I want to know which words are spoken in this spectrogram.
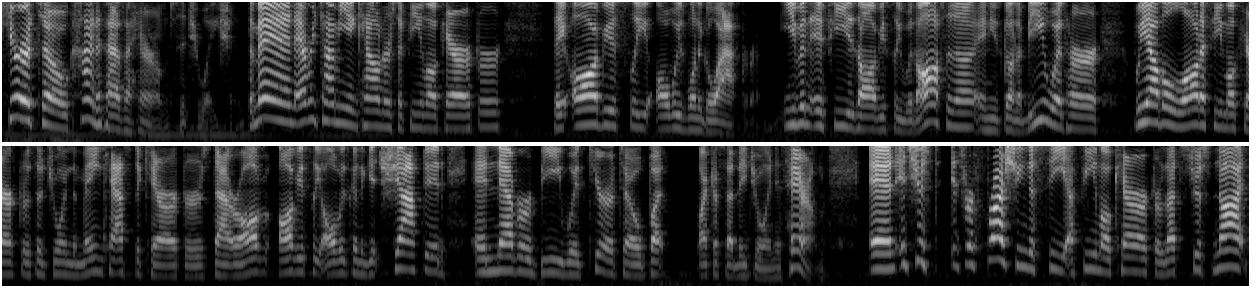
Kirito kind of has a harem situation. The man, every time he encounters a female character, they obviously always want to go after him. Even if he is obviously with Asuna and he's going to be with her, we have a lot of female characters that join the main cast of characters that are obviously always going to get shafted and never be with Kirito, but like I said, they join his harem. And it's just, it's refreshing to see a female character that's just not,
